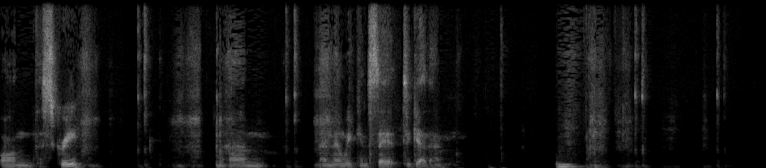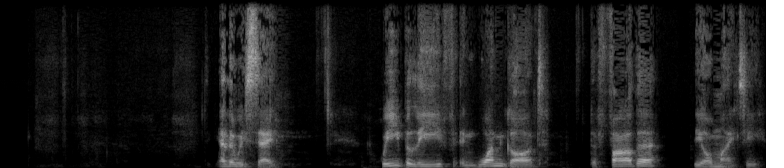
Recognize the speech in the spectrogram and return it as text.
on the screen. Um, and then we can say it together. Together we say, We believe in one God, the Father, the Almighty,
